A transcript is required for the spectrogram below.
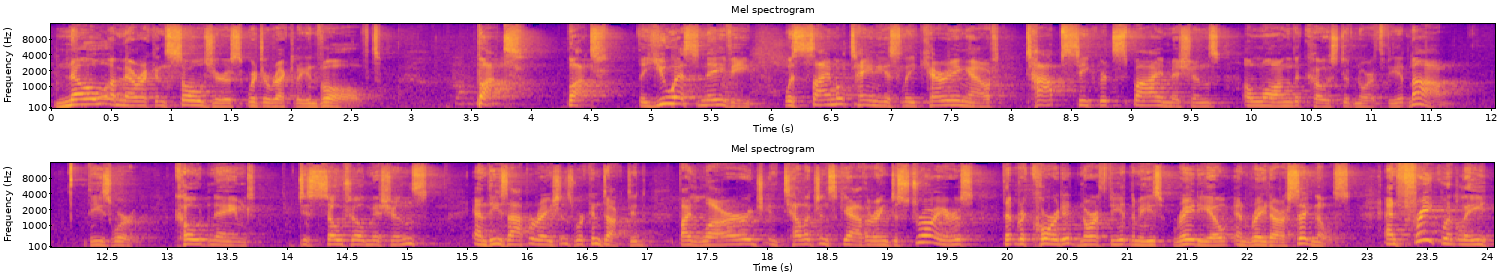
no American soldiers were directly involved. But, but, the US Navy was simultaneously carrying out top secret spy missions along the coast of North Vietnam. These were codenamed DeSoto missions, and these operations were conducted by large intelligence gathering destroyers that recorded North Vietnamese radio and radar signals. And frequently,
